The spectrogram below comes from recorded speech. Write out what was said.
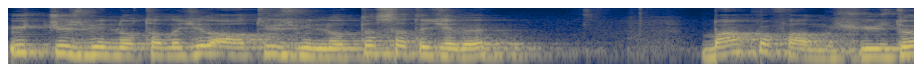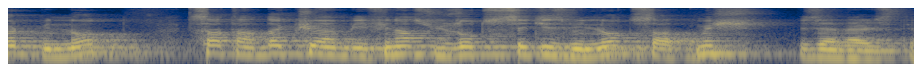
300 bin lot alıcılı 600 bin lotta satıcılı. Bankof almış 104 bin lot. Satan da QNB Finans 138 bin lot satmış İzenerji'de.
